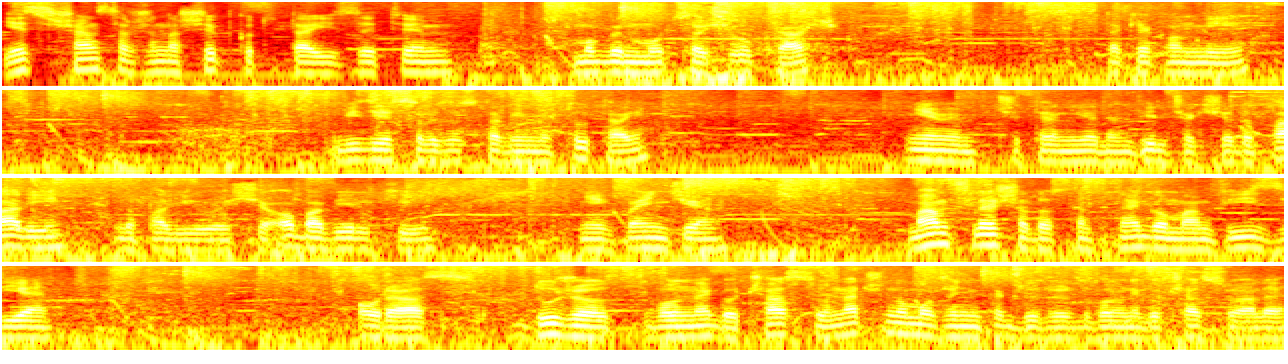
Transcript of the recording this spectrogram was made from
Jest szansa, że na szybko tutaj z tym mógłbym mu coś ukraść. Tak jak on mi. Wizję sobie zostawimy tutaj. Nie wiem, czy ten jeden wilczek się dopali. Dopaliły się oba wilki. Niech będzie. Mam flesza dostępnego, mam wizję oraz dużo wolnego czasu. Znaczy, no może nie tak dużo wolnego czasu, ale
